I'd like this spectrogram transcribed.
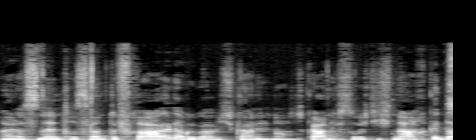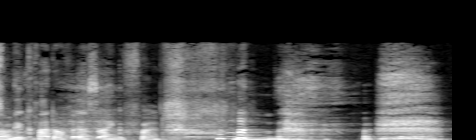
Ah, das ist eine interessante Frage. Darüber habe ich gar nicht noch gar nicht so richtig nachgedacht. Ist mir gerade auch erst eingefallen.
